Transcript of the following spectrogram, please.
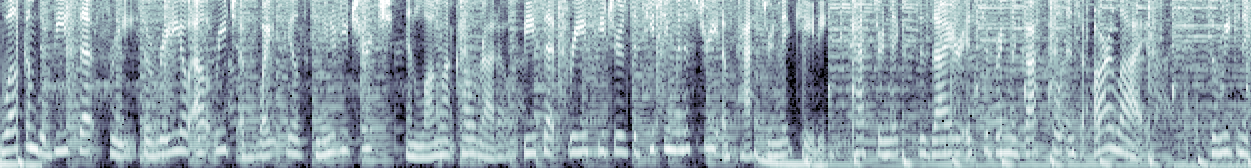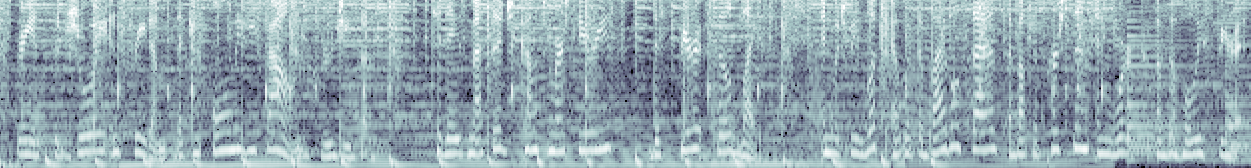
Welcome to Be Set Free, the radio outreach of Whitefields Community Church in Longmont, Colorado. Be Set Free features the teaching ministry of Pastor Nick Cady. Pastor Nick's desire is to bring the gospel into our lives so we can experience the joy and freedom that can only be found through Jesus. Today's message comes from our series, The Spirit Filled Life, in which we look at what the Bible says about the person and work of the Holy Spirit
